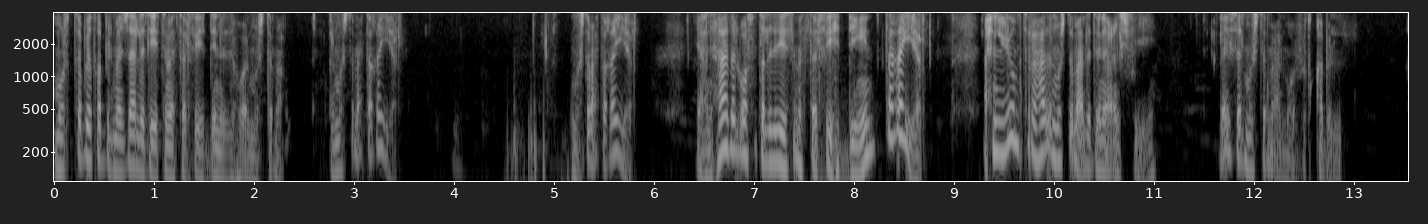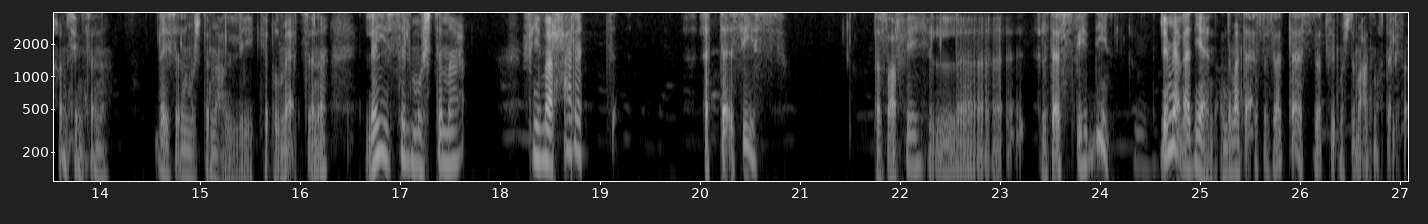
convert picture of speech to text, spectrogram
مرتبطة بالمجال الذي يتمثل فيه الدين اللي هو المجتمع. المجتمع تغير. المجتمع تغير. يعني هذا الوسط الذي يتمثل فيه الدين تغير. إحنا اليوم ترى هذا المجتمع الذي نعيش فيه ليس المجتمع الموجود قبل خمسين سنة. ليس المجتمع اللي قبل مئة سنة ليس المجتمع في مرحلة التأسيس. صار فيه تأسس فيه الدين. جميع الأديان عندما تأسست تأسست في مجتمعات مختلفة.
